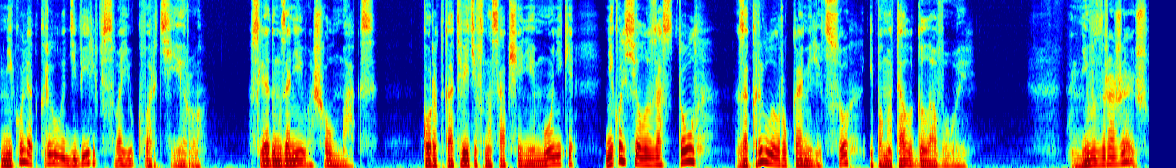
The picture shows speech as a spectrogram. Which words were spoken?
Николь открыла дверь в свою квартиру. Следом за ней вошел Макс. Коротко ответив на сообщение Моники, Николь села за стол, закрыла руками лицо и помотала головой. «Не возражаешь?»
